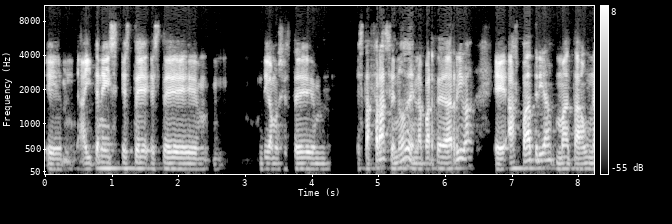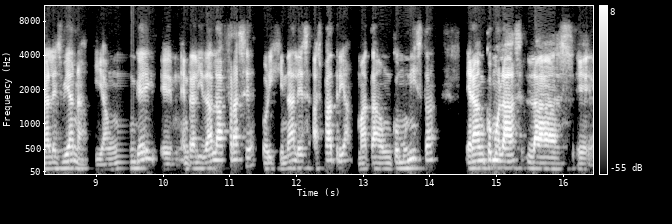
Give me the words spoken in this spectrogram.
em, ahí tenéis este, este, digamos, este, esta frase, ¿no? en la parte de arriba, eh, haz patria, mata a una lesbiana y a un gay. Em, en realidad la frase original es haz patria, mata a un comunista eran como las, eh,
